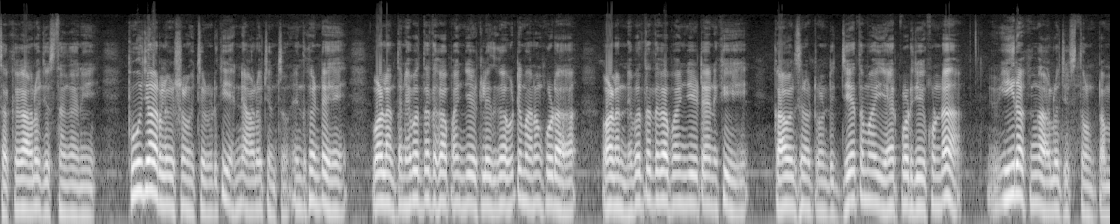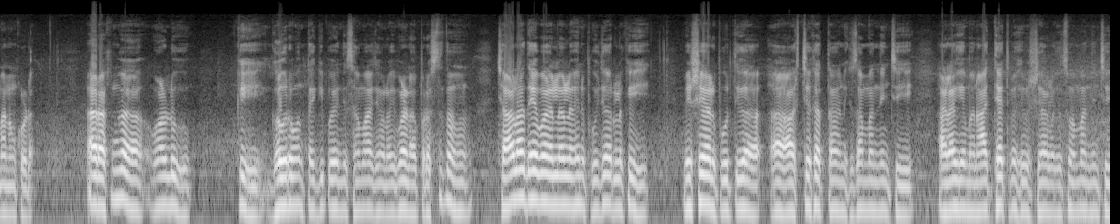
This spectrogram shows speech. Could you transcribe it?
చక్కగా ఆలోచిస్తాం కానీ పూజారుల విషయం వచ్చేవాడికి ఇవన్నీ ఆలోచించం. ఎందుకంటే వాళ్ళంత నిబద్ధతగా పనిచేయట్లేదు కాబట్టి మనం కూడా వాళ్ళని నిబద్ధతగా పనిచేయడానికి కావలసినటువంటి జీతం అవి ఏర్పాటు చేయకుండా ఈ రకంగా ఆలోచిస్తూ ఉంటాం మనం కూడా. ఆ రకంగా వాళ్ళకి గౌరవం తగ్గిపోయింది సమాజంలో. ఇవాళ ప్రస్తుతం చాలా దేవాలయాలైన పూజారులకి విషయాలు పూర్తిగా ఆ అర్చకత్వానికి సంబంధించి అలాగే మన ఆధ్యాత్మిక విషయాలకు సంబంధించి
